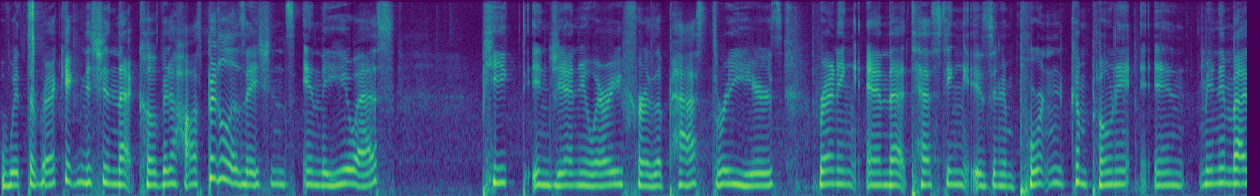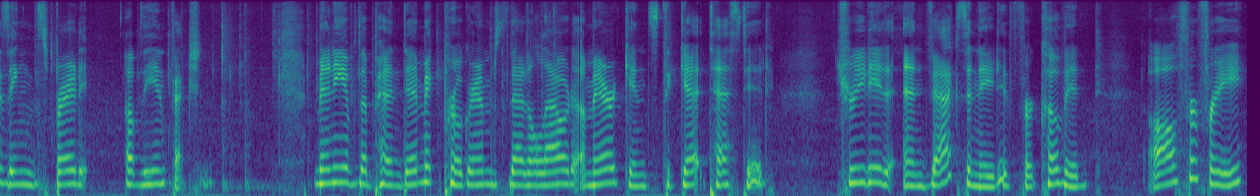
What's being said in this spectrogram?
with the recognition that COVID hospitalizations in the U.S. peaked in January for the past three years running, and that testing is an important component in minimizing the spread of the infection. Many of the pandemic programs that allowed Americans to get tested, treated, and vaccinated for COVID, all for free,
